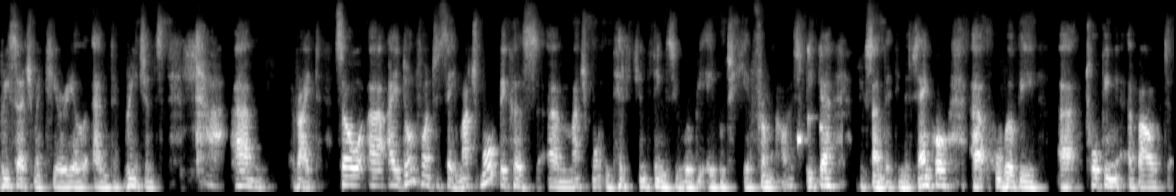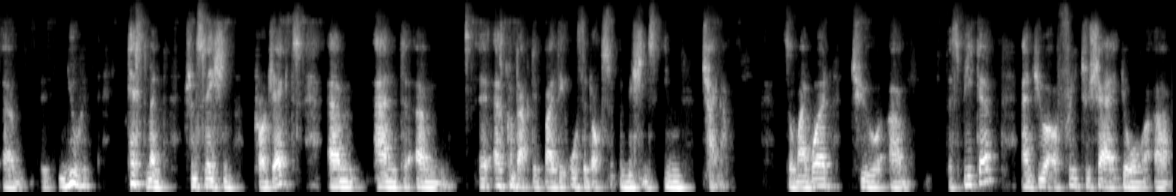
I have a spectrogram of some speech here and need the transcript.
research material and regions. Um, Right. So uh, I don't want to say much more because um, much more intelligent things you will be able to hear from our speaker, Alexander Dmytrenko, uh, who will be uh, talking about um, New Testament translation projects um, and um, as conducted by the Orthodox missions in China. So my word to um, the speaker, and you are free to share your uh,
